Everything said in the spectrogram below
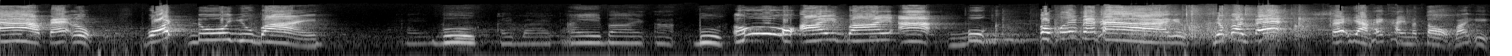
อ่าแปะลูก What do you buy book I buy I buy a book โอ้ I buy a book ตบมือให้แป๊ะค่ะ เดี๋ยวก่อนแป๊ะ แป๊ะอยากให้ใครมาตอบบ้างอีก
